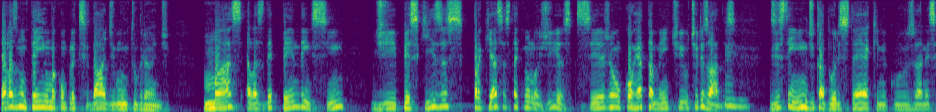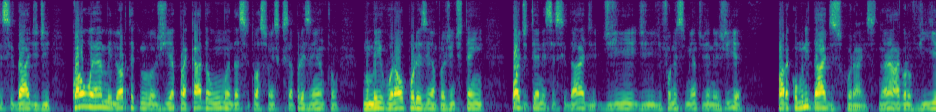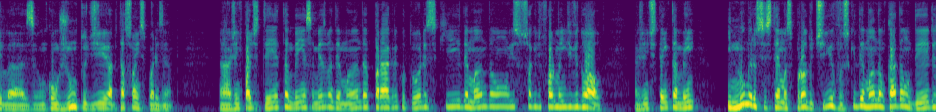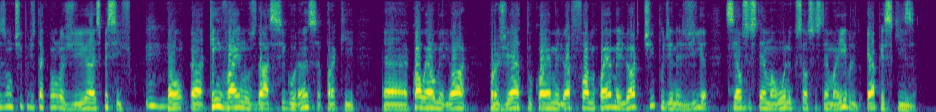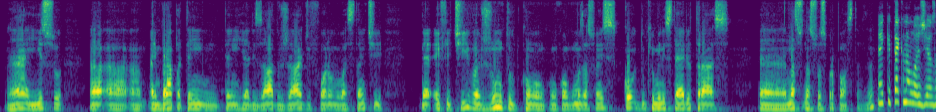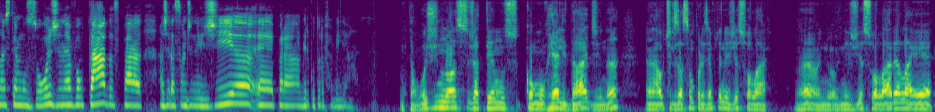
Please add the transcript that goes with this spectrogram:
elas não têm uma complexidade muito grande, mas elas dependem sim de pesquisas para que essas tecnologias sejam corretamente utilizadas. Uhum. Existem indicadores técnicos, a necessidade de qual é a melhor tecnologia para cada uma das situações que se apresentam. No meio rural, por exemplo, a gente tem, pode ter a necessidade de, de, de fornecimento de energia para comunidades rurais, né? agrovilas, um conjunto de habitações, por exemplo. A gente pode ter também essa mesma demanda para agricultores que demandam isso só que de forma individual. A gente tem também inúmeros sistemas produtivos que demandam cada um deles um tipo de tecnologia específico. Uhum. Então, uh, quem vai nos dar segurança para que uh, qual é o melhor projeto, qual é a melhor forma, qual é o melhor tipo de energia, se é um sistema único, se é um sistema híbrido, é a pesquisa. Né? E isso a, a, a Embrapa tem, tem realizado já de forma bastante né, efetiva, junto com, com, com, algumas ações do que o Ministério traz é, nas, nas, suas propostas. Né? É, que tecnologias nós temos hoje né, voltadas para a geração de energia é, para a agricultura familiar? Então, hoje nós já temos como realidade né, a utilização, por exemplo, de energia solar. Né? A energia solar ela é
